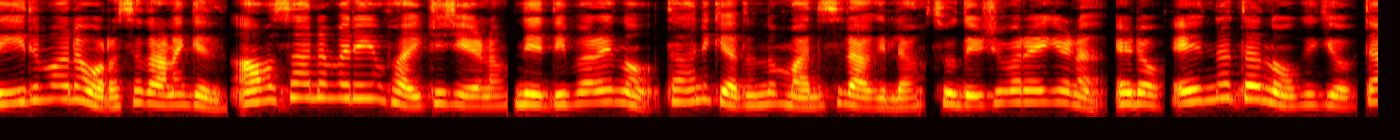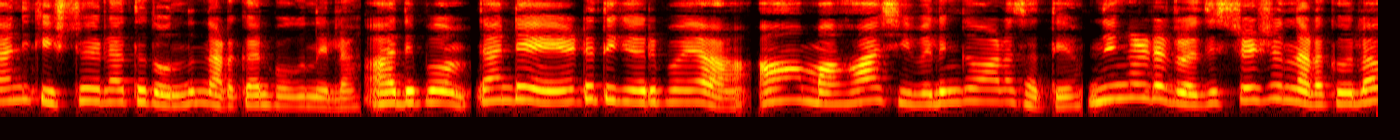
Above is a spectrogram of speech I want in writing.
തീരുമാനം ഉറച്ചതാണെങ്കിൽ അവസാനം വരെയും ഫൈറ്റ് ചെയ്യണം. നിധി പറയുന്നു. തനിക്ക് അതൊന്നും മനസ്സിലാകില്ല. സുധീഷ് പറയുകയാണ്. എടോ എന്നത്തെ നോക്കിക്കോ. തനിക്ക് ഇഷ്ടമില്ലാത്തതൊന്നും നടക്കാൻ പോകുന്നില്ല. അതിപ്പം തന്റെ ഏട്ടത്തി കയറിപ്പോയ ആ മഹാശിവലിംഗമാണ് സത്യം. നിങ്ങളുടെ രജിസ്ട്രേഷൻ നടക്കൂല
